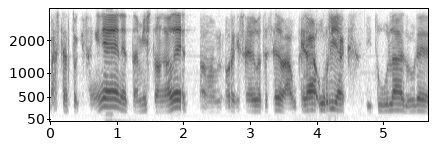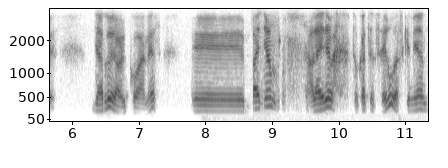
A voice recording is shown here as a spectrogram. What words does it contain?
bastartok izan ginen, eta mistoan gaude, horrek izan edo batez ba, aukera urriak ditugula dure jardu egoikoan, ez? E, baina, ala ere, ba, tokatzen zego, azkenean,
